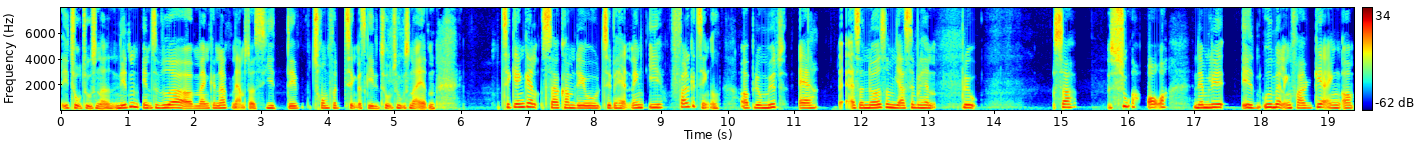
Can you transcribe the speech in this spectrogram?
i 2019 indtil videre, og man kan nok nærmest også sige, at det trumfer ting, der skete i 2018. Til gengæld så kom det jo til behandling i Folketinget og blev mødt af altså noget, som jeg simpelthen blev så sur over, nemlig en udmelding fra regeringen om,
